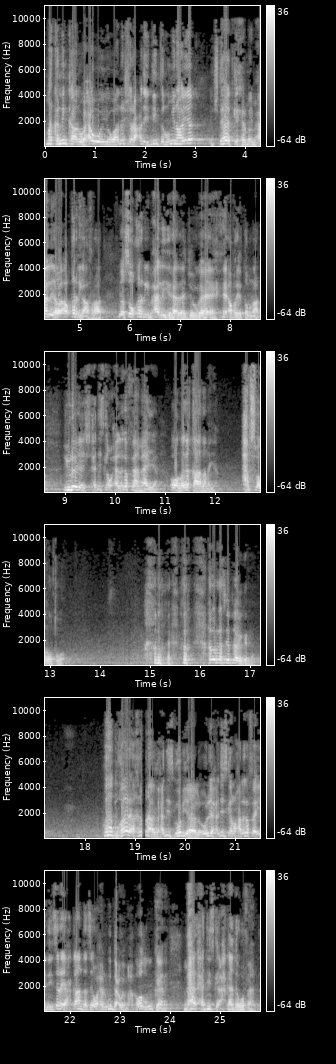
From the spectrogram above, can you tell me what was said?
Marka ninkan waxaa weeye waa nin shareecadii diinta luminahaya ijtihaadkii xirmay maxaa la yihahdaa qarniga afraad. Iyo asagoo qarnigi maxaa la yihahdaa jooga afar iyo tobnaad. Yuu leeyahay xadiiskan waxaa laga fahmaya oo laga qaadanaya. Xabsi baa lagu tubo markaas fahmi karna wadaad bukhaari akrinaayo xadiiska hor yaalo oo le xadiiskan waxaa laga faa'iidaysanaya axkaantaas waxa lagu dacway maxkamad lagu keenay. Maxaad xadiiska axkaanta uga fahantay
